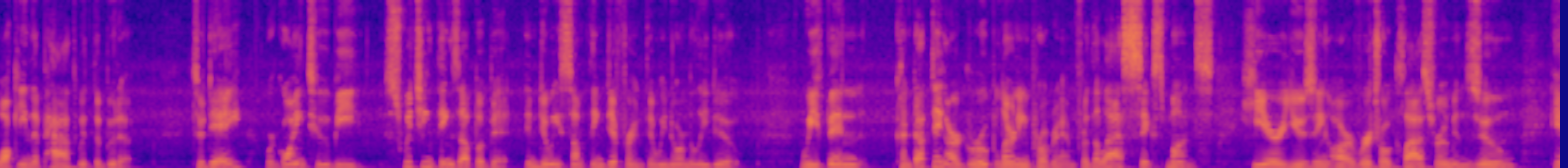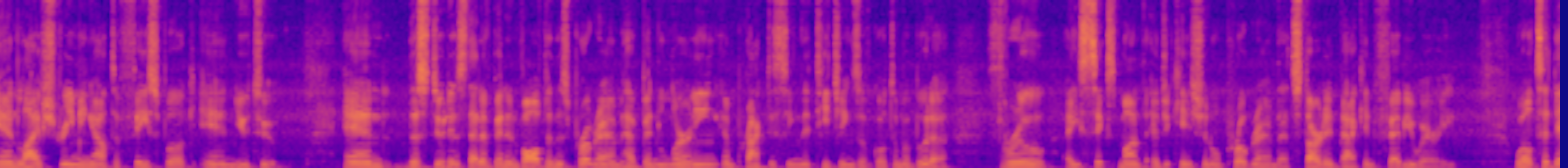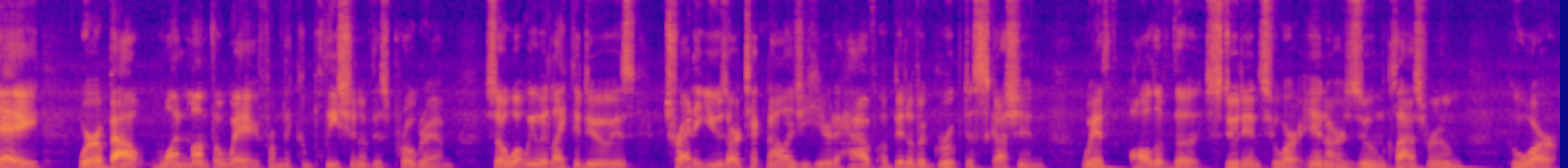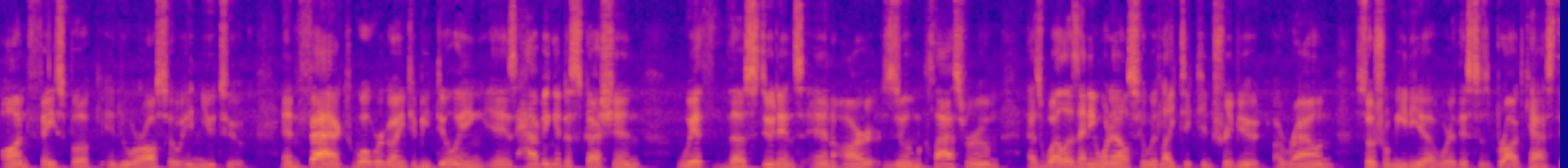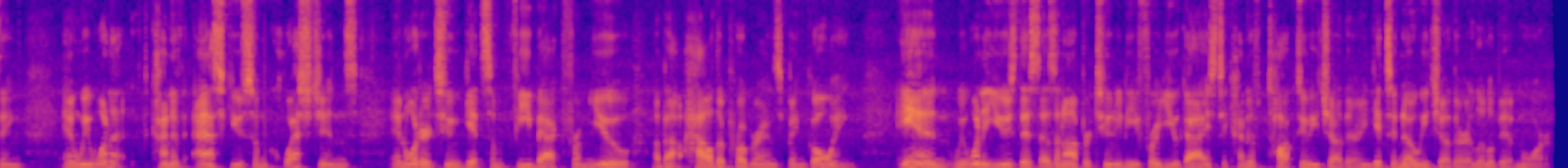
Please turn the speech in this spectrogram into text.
Walking the Path with the Buddha. Today, we're going to be switching things up a bit and doing something different than we normally do. We've been conducting our group learning program for the last six months here using our virtual classroom in Zoom and live streaming out to Facebook and YouTube. And the students that have been involved in this program have been learning and practicing the teachings of Gautama Buddha through a six month educational program that started back in February. Well, today we're about one month away from the completion of this program. So, what we would like to do is try to use our technology here to have a bit of a group discussion with all of the students who are in our Zoom classroom, who are on Facebook, and who are also in YouTube. In fact, what we're going to be doing is having a discussion with the students in our Zoom classroom, as well as anyone else who would like to contribute around social media where this is broadcasting. And we want to kind of ask you some questions in order to get some feedback from you about how the program's been going. And we want to use this as an opportunity for you guys to kind of talk to each other and get to know each other a little bit more.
